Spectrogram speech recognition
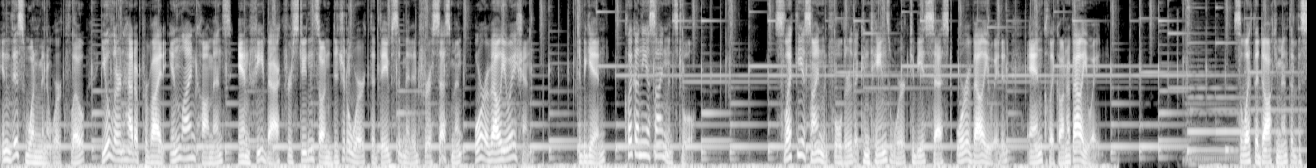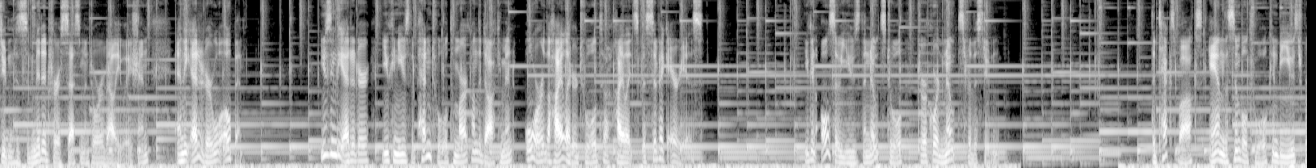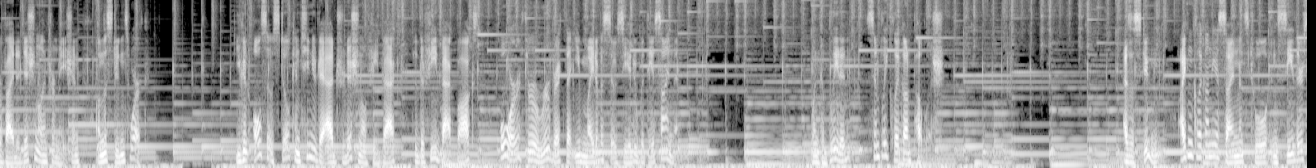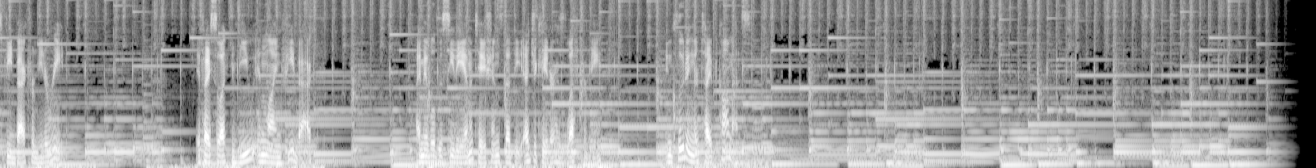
In this one-minute workflow, you'll learn how to provide inline comments and feedback for students on digital work that they've submitted for assessment or evaluation. To begin, click on the Assignments tool. Select the assignment folder that contains work to be assessed or evaluated and click on Evaluate. Select the document that the student has submitted for assessment or evaluation, and the editor will open. Using the editor, you can use the pen tool to mark on the document or the highlighter tool to highlight specific areas. You can also use the Notes tool to record notes for the student. The text box and the symbol tool can be used to provide additional information on the student's work. You can also still continue to add traditional feedback through the feedback box or through a rubric that you might have associated with the assignment. When completed, simply click on Publish. As a student, I can click on the Assignments tool and see there's feedback for me to read. If I select View Inline Feedback, I'm able to see the annotations that the educator has left for me, including their typed comments.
